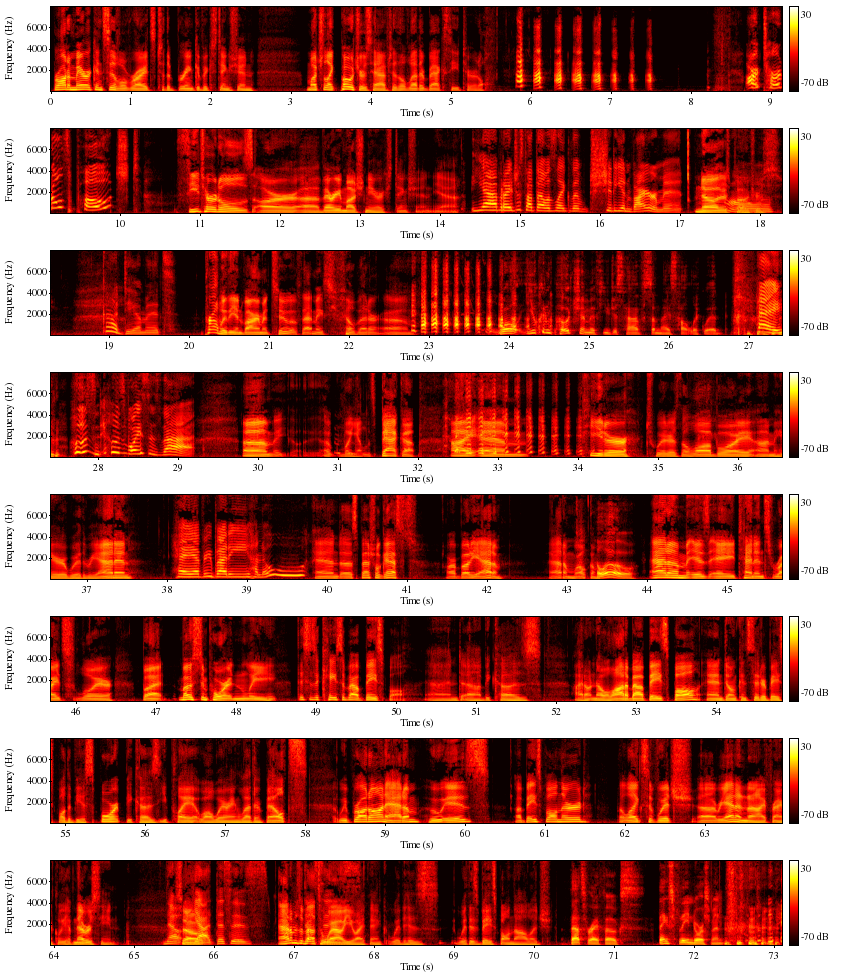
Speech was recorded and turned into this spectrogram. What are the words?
brought American civil rights to the brink of extinction, much like poachers have to the leatherback sea turtle. Are turtles poached? Sea turtles are uh, very much near extinction, yeah. Yeah, but I just thought that was like the shitty environment. No, there's Aw. poachers. God damn it. Probably the environment too, if that makes you feel better. Um, well, you can poach him if you just have some nice hot liquid. Hey, whose whose voice is that? um, uh, well, yeah, let's back up. I am Peter. Twitter's the law boy. I'm here with Rhiannon Hey everybody, hello. and a special guest, our buddy Adam. Adam, welcome. Hello. Adam is a tenants' rights lawyer, but most importantly, this is a case about baseball. And uh, because I don't know a lot about baseball and don't consider baseball to be a sport because you play it while wearing leather belts, we brought on Adam, who is a baseball nerd, the likes of which uh, Rhiannon and I, frankly, have never seen. No, So- yeah, this is Adam's about to This wow you, I think, with his with his baseball knowledge. That's right, folks. Thanks for the endorsement.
